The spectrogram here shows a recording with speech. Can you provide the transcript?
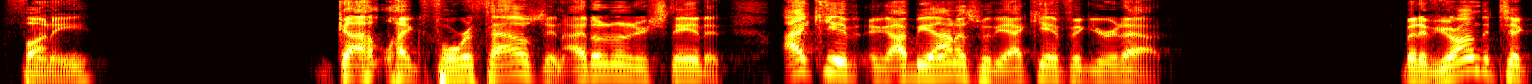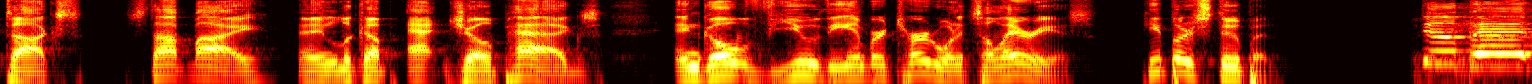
funny, got like 4,000. I don't understand it. I can't, I'll be honest with you, I can't figure it out. But if you're on the TikToks, stop by and look up at Joe Pags and go view the Amber Turd one. It's hilarious. People are stupid. Stupid.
